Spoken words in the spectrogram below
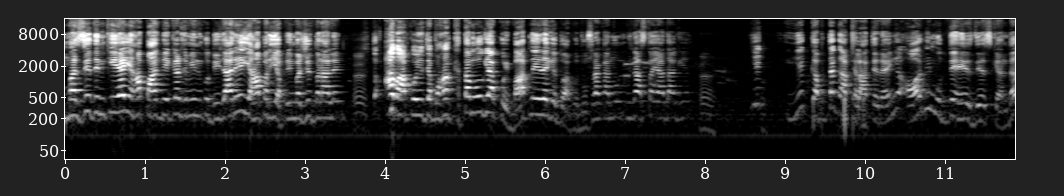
मस्जिद इनकी है, यहाँ पाँच एकड़ ज़मीन इनको दी जा रही है, यहाँ पर ये अपनी मस्जिद बना ले। तो अब आपको ये जब वहाँ खत्म हो गया, कोई बात नहीं रहेगी तो आपको दूसरा कानूनी रास्ता याद आ गया। ये ये कब तक आप चलाते रहेंगे? और भी मुद्दे हैं इस देश के अंदर।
